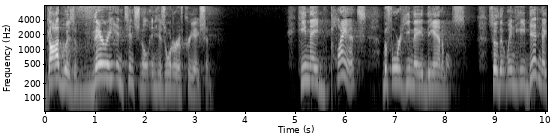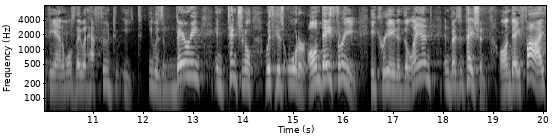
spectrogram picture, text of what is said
God was very intentional in his order of creation. He made plants before he made the animals so that when he did make the animals, they would have food to eat. He was very intentional with his order. On day three, he created the land and vegetation. On day five,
